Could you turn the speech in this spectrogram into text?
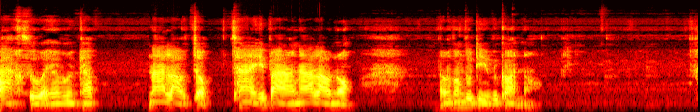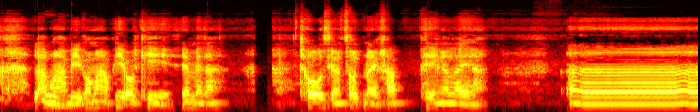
ปากสวยขอบคุณครับ หน้าเราจบใช่พี่ปางหน้าเราเนาะเราต้องดูดีไว้ก่อนเนาะรักมาบีพม่าพี่โอเคใช่ไหมล่ะโชว์เสียงสดหน่อยครับ เพลงอะไรอะเออ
